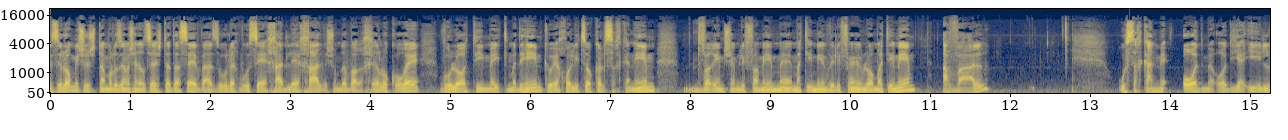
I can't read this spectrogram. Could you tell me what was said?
זה לא מישהו שאתה אומר לו זה מה שאני רוצה שאתה תעשה, ואז הוא הולך והוא עושה אחד לאחד ושום דבר אחר לא קורה, והוא לא teammate מדהים, כי הוא יכול לצעוק על שחקנים, דברים שהם לפעמים אה, מתאימים ולפעמים לא מתאימים, אבל הוא שחקן מאוד מאוד יעיל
